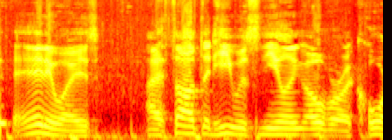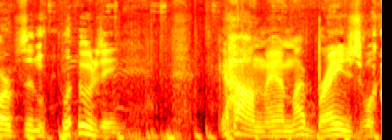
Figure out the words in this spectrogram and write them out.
Anyways, I thought that he was kneeling over a corpse and looting. God, man, my brain just went.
